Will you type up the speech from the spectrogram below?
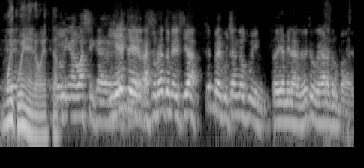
muy queenero, voy a estar. Línea básica. Y este hace un rato me decía, siempre escuchando Queen. Todavía, mira, lo tengo que agarrar a trompada.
